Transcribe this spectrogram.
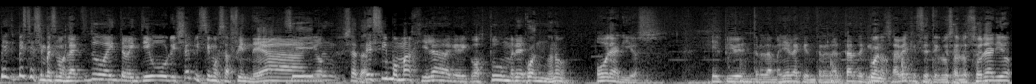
¿Ves, ves siempre hacemos la actitud 2021 y ya lo hicimos a fin de año? no, ya está. Decimos más gilada que de costumbre. ¿Cuándo no? Horarios. El pibe entra a la mañana, que entra a la tarde, que Bueno. no sabes que se te cruzan los horarios.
